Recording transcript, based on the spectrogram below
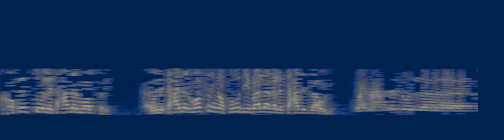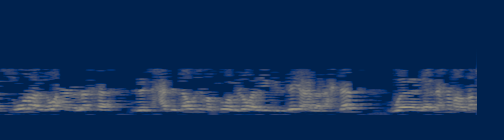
خاطبتوا الاتحاد المصري. والاتحاد المصري المفروض يبلغ الاتحاد الدولي وإحنا عاملين له ال- الصورة اللي هو هنلغى الدولي مكتوبه باللغة الإنجليزية على الأحداث ولأن إحنا ما نقدرش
